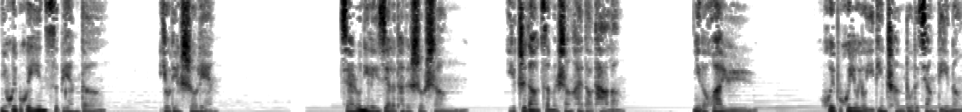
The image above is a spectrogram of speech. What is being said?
你会不会因此变得有点收敛？假如你理解了他的受伤，也知道怎么伤害到他了，你的话语会不会又有一定程度的降低呢？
